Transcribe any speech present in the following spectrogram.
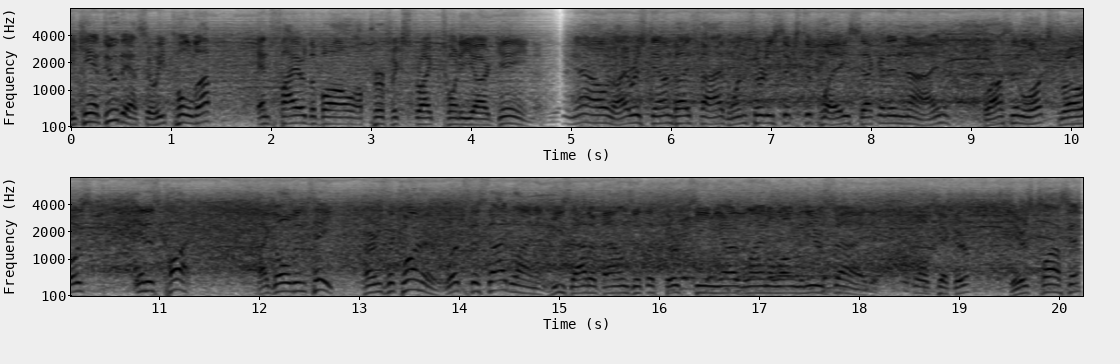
he can't do that. So he pulled up and fired the ball. A perfect strike, 20-yard gain. Now Irish down by five. 136 to play. Second and nine. Clausen looks, throws. It is caught by Golden Tate. Turns the corner, works the sideline, and he's out of bounds at the 13-yard line along the near side. Goal kicker. Here's Clausen.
